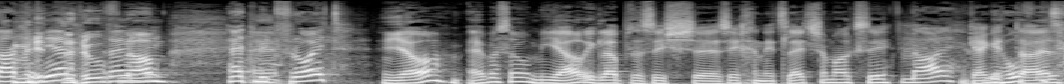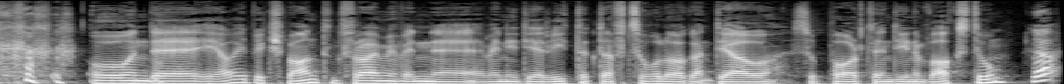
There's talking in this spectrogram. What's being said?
Danke mit dir. der Aufnahme. Hat mich Äh, gefreut. Ja, ebenso, mich auch. Ich glaube, das ist äh, sicher nicht das letzte Mal gewesen. Nein, Im Gegenteil. und äh, ja, ich bin gespannt und freue mich, wenn, äh, wenn ich dir weiter darf zuschauen und dich auch supporten in deinem Wachstum. Ja,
